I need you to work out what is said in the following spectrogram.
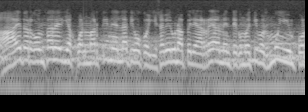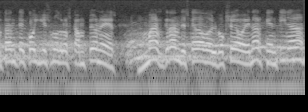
a Eder González y a Juan Martín el látigo Colli. Saber una pelea realmente, como decimos, muy importante. Colli es uno de los campeones más grandes que ha dado el boxeo en Argentina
